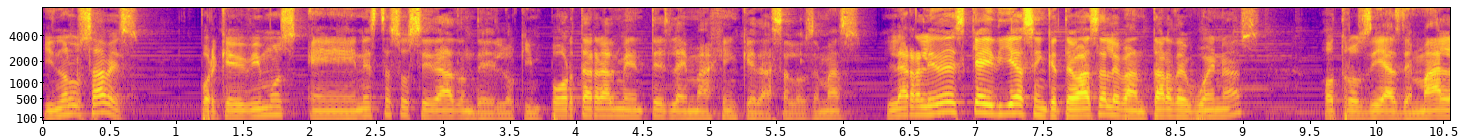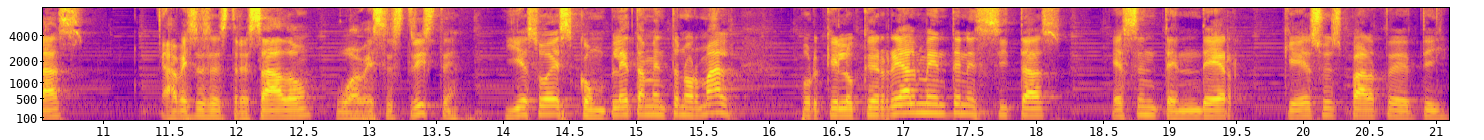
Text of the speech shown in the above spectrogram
Y no lo sabes porque vivimos en esta sociedad donde lo que importa realmente es la imagen que das a los demás. La realidad es que hay días en que te vas a levantar de buenas, otros días de malas, a veces estresado o a veces triste. Y eso es completamente normal, porque lo que realmente necesitas es entender que eso es parte de ti.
